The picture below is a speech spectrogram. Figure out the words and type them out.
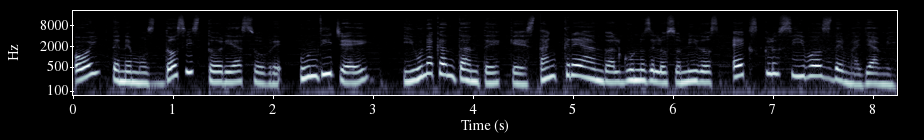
Hoy tenemos dos historias sobre un DJ y una cantante que están creando algunos de los sonidos exclusivos de Miami.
